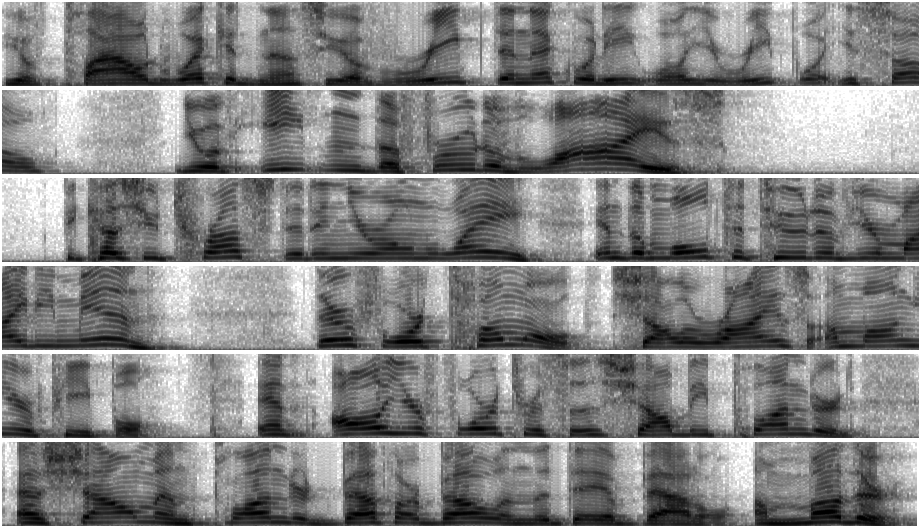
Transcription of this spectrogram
you have plowed wickedness. You have reaped iniquity. Well, you reap what you sow. You have eaten the fruit of lies because you trusted in your own way, in the multitude of your mighty men. Therefore, tumult shall arise among your people, and all your fortresses shall be plundered, as Shalman plundered Beth Arbel in the day of battle. A mother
